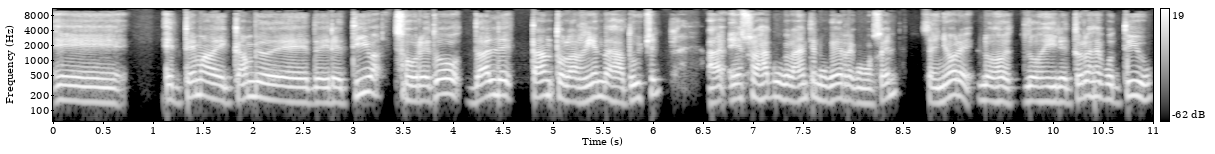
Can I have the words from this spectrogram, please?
eh, el tema del cambio de, de directiva, sobre todo darle tanto las riendas a Tuchel, a- eso es algo que la gente no quiere reconocer. Señores, los, los directores deportivos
